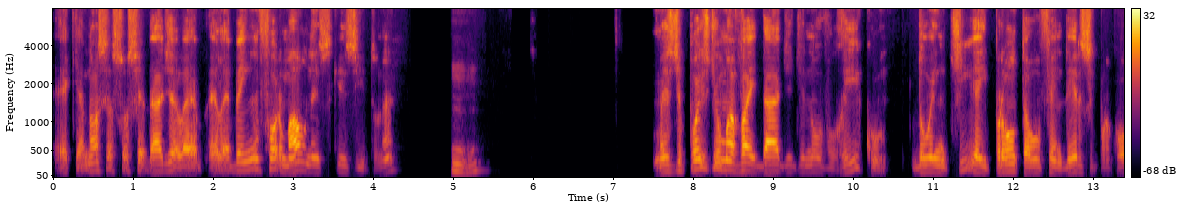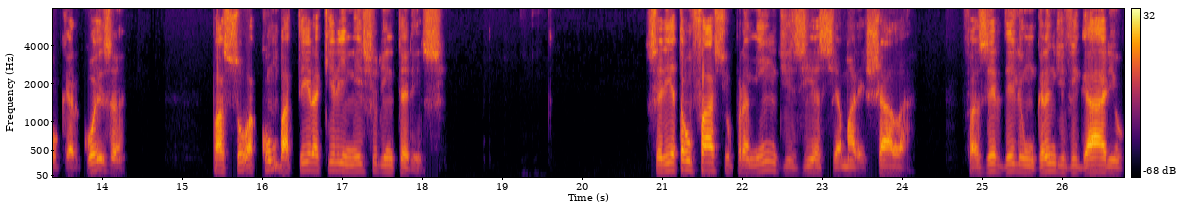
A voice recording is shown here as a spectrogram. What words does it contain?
é que a nossa sociedade ela é, ela é bem informal nesse quesito, né? Uhum. Mas depois de uma vaidade de novo rico, doentia e pronta a ofender-se por qualquer coisa, passou a combater aquele início de interesse. Seria tão fácil para mim, dizia-se a Marechala, fazer dele um grande vigário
